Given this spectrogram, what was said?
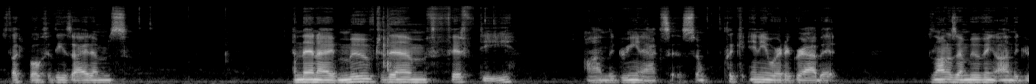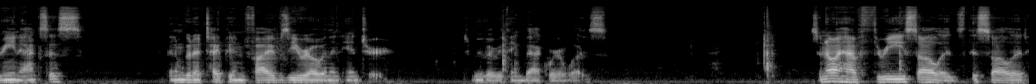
select both of these items, and then I moved them 50 on the green axis. So click anywhere to grab it. As long as I'm moving on the green axis, then I'm going to type in 50 and then enter to move everything back where it was. So now I have three solids, this solid,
